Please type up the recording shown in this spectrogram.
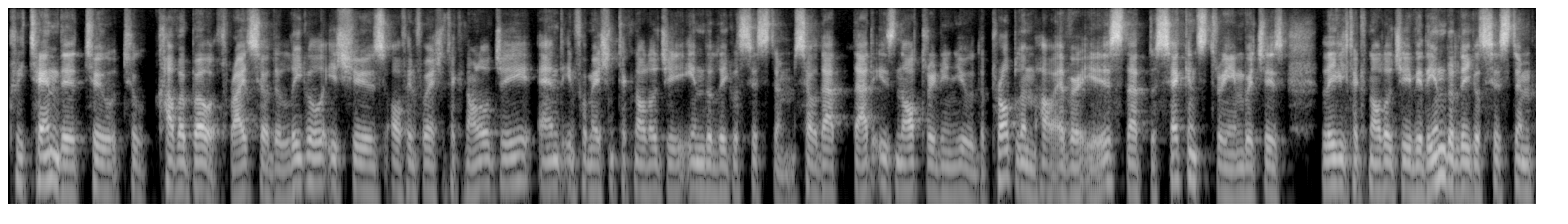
pretended to to cover both right? So the legal issues of information technology and information technology in the legal system. So that that is not really new. The problem however is that the second stream which is legal technology within the legal system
